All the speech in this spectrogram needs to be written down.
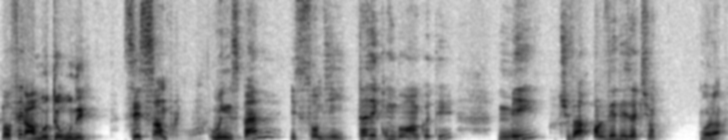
Mais en fait, t'as un moteur rouné. c'est simple. Wingspan, ils se sont dit t'as des combos à un côté, mais tu vas enlever des actions. Voilà.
